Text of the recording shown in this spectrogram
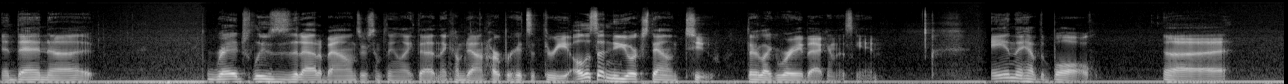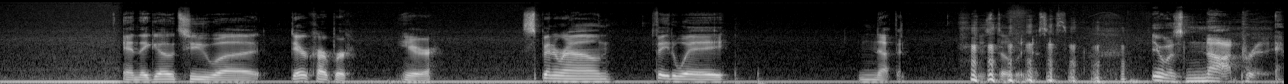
And then uh, Reg loses it out of bounds or something like that, and they come down. Harper hits a three. All of a sudden, New York's down two. They're like right back in this game. And they have the ball. Uh, and they go to uh, Derek Harper here. Spin around, fade away, nothing. Just totally misses. It was not pretty.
